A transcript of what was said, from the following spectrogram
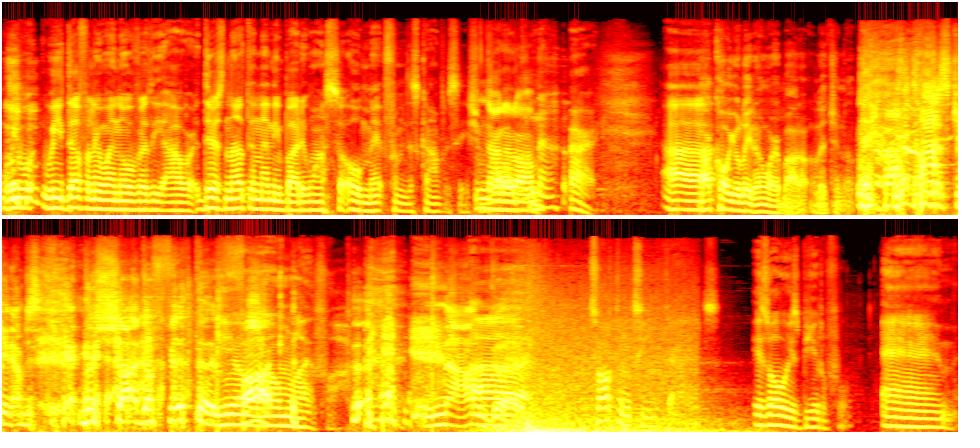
we w- we definitely went over the hour. There's nothing anybody wants to omit from this conversation. Not We're at all. No. All right. I'll uh, call you later. Don't worry about it. I'll let you know. I'm just kidding. I'm just kidding. The shot, the fifth. Yo, fuck. I'm like, fuck. Nah, I'm good. Uh, talking to you guys is always beautiful, and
